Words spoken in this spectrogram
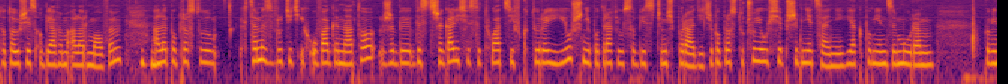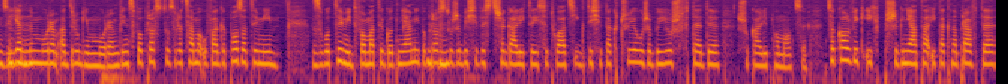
to to już jest objawem alarmowym, Mhm. ale po prostu chcemy zwrócić ich uwagę na to, żeby wystrzegali się sytuacji, w której już nie potrafią sobie z czymś poradzić, że po prostu czują się przygnieceni, jak pomiędzy murem, pomiędzy Mhm. jednym murem a drugim murem, więc po prostu zwracamy uwagę poza tymi złotymi dwoma tygodniami, po Mhm. prostu, żeby się wystrzegali tej sytuacji, gdy się tak czują, żeby już wtedy szukali pomocy. Cokolwiek ich przygniata i tak naprawdę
